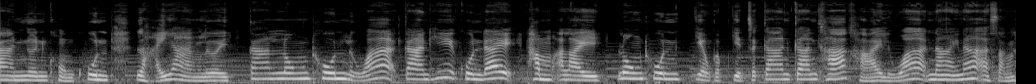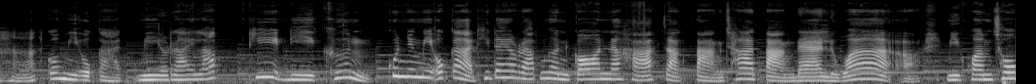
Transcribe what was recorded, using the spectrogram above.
การเงินของคุณหลายอย่างเลย การลงทุนหรือว่าการที่คุณได้ทำอะไรลงทุนเกี่ยวกับกิจการการค้าขายหรือว่านายหน้าอสังหา ก็มีโอกาสมีรายรับ ที่ดีขึ้น คุณยังมีโอกาสที่ได้รับเงินก้อนนะคะ จากต่างชาติต่างแดนหรือว่ามีความโชค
